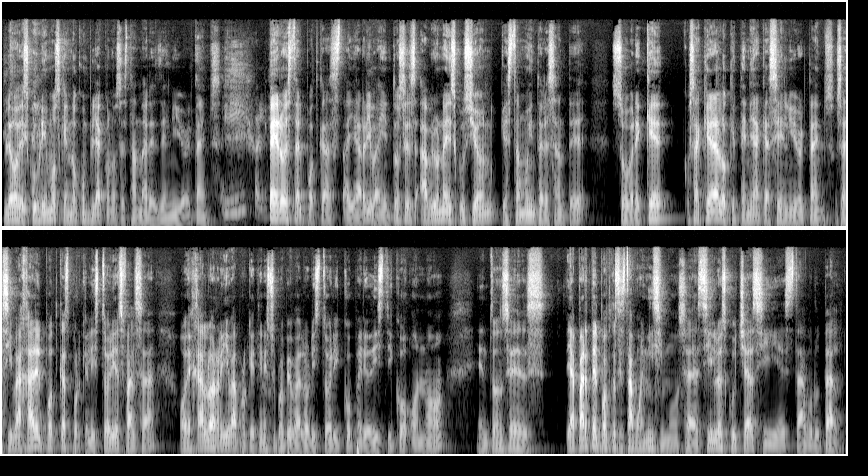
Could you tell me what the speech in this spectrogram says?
Luego descubrimos que no cumplía con los estándares del New York Times. Híjole. Pero está el podcast allá arriba. Y entonces abrió una discusión que está muy interesante sobre qué, o sea, qué era lo que tenía que hacer el New York Times. O sea, si bajar el podcast porque la historia es falsa o dejarlo arriba porque tiene su propio valor histórico, periodístico o no. Entonces, y aparte el podcast está buenísimo. O sea, si lo escuchas y está brutal.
